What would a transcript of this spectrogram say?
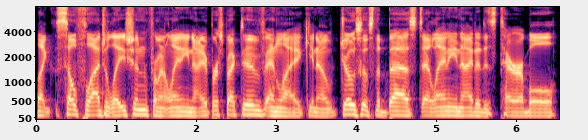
like self-flagellation from an Atlanta United perspective, and like you know, Josef's the best. Atlanta United is terrible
